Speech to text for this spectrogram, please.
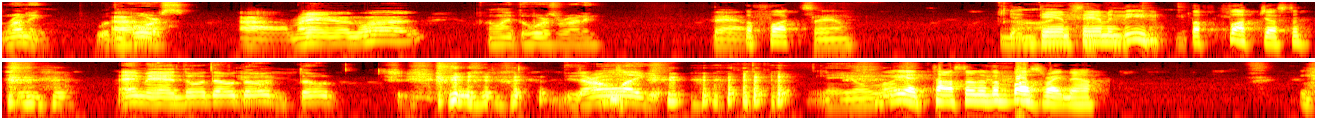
Running with the Uh, horse. Ah man, what? I like the horse running. Damn. The fuck, Sam. Yeah, Oh, damn Sam, indeed. the fuck, Justin. Hey man, don't don't don't don't. I don't like it. Yeah, you don't like get tossed under the bus right now.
